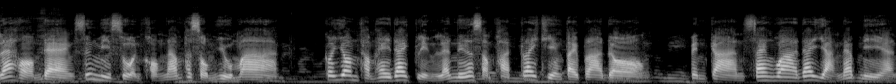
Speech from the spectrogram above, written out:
และหอมแดงซึ่งมีส่วนของน้ำผสมอยู่มาก ก็ย่อมทำให้ได้กลิ่นและเนื้อสัมผัสใกล้เคียงไตปลาดอง เป็นการแซงว่าได้อย่างแนบเนียน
